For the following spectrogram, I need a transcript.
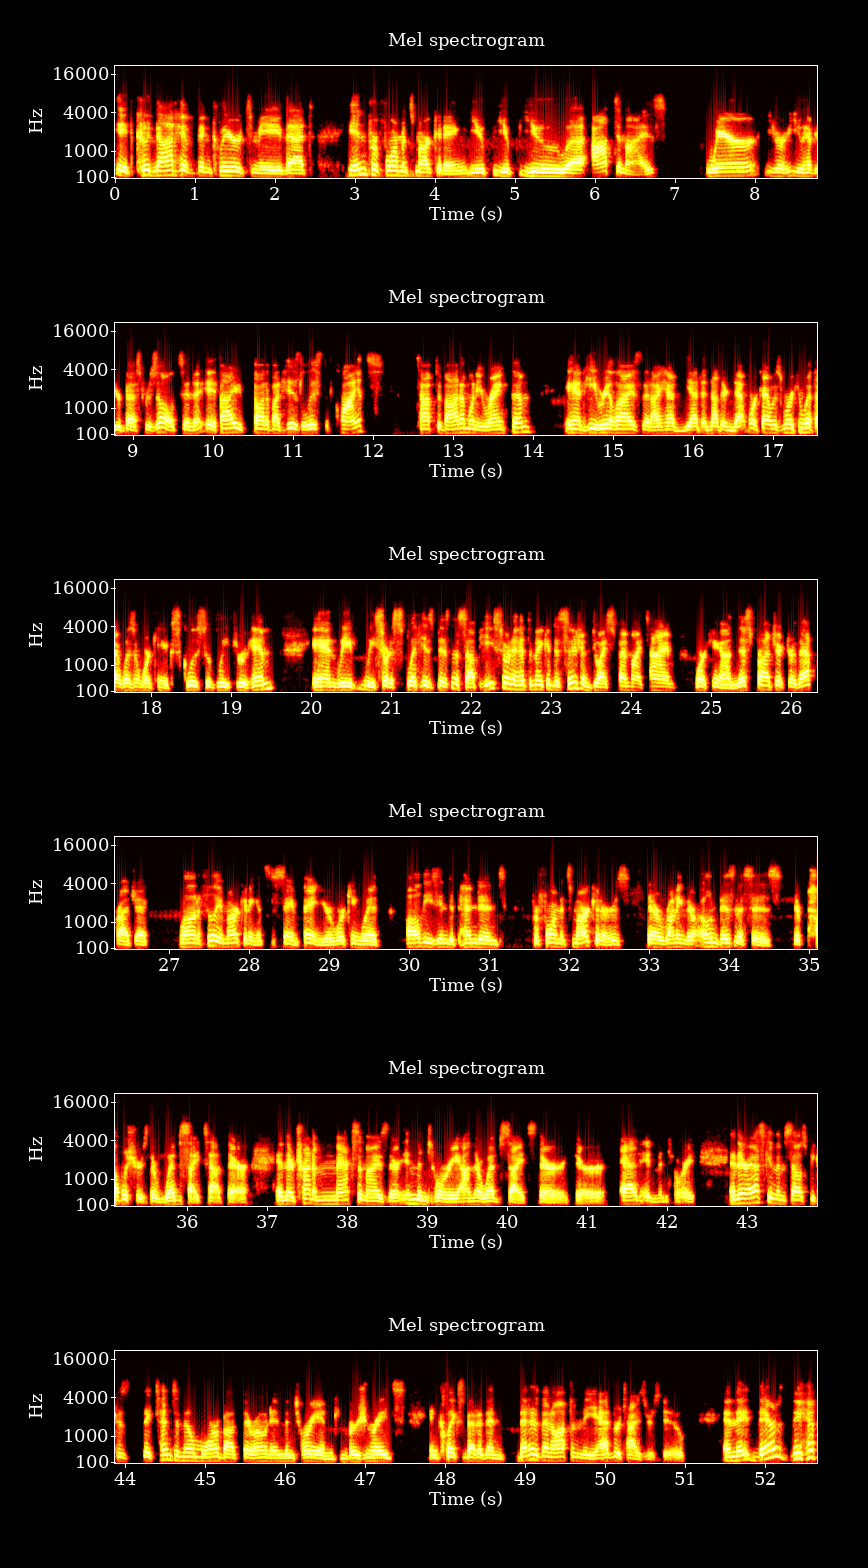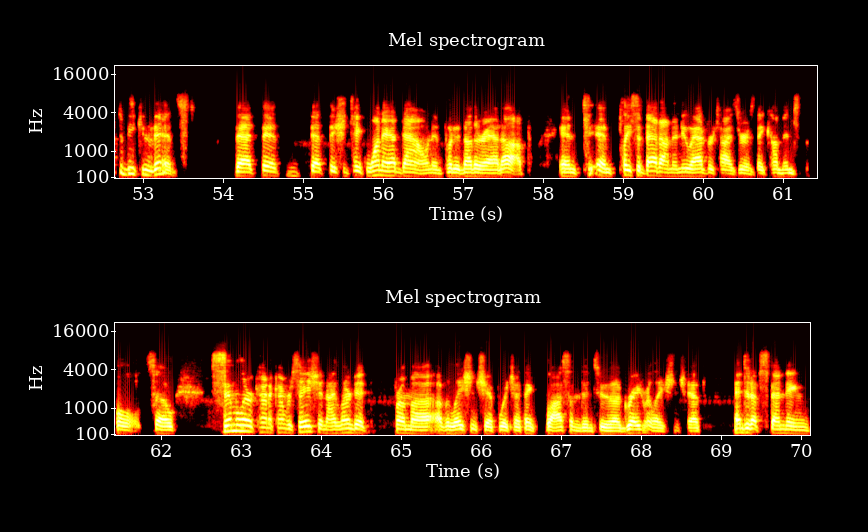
It could not have been clearer to me that in performance marketing, you you you uh, optimize where you you have your best results. And if I thought about his list of clients, top to bottom, when he ranked them, and he realized that I had yet another network I was working with. I wasn't working exclusively through him, and we we sort of split his business up. He sort of had to make a decision: Do I spend my time working on this project or that project? Well, in affiliate marketing, it's the same thing. You're working with all these independent performance marketers that are running their own businesses, their publishers, their websites out there, and they're trying to maximize their inventory on their websites, their their ad inventory. And they're asking themselves because they tend to know more about their own inventory and conversion rates and clicks better than better than often the advertisers do. And they they're they have to be convinced that that that they should take one ad down and put another ad up and and place a bet on a new advertiser as they come into the fold. So similar kind of conversation. I learned it from a, a relationship which I think blossomed into a great relationship. Ended up spending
